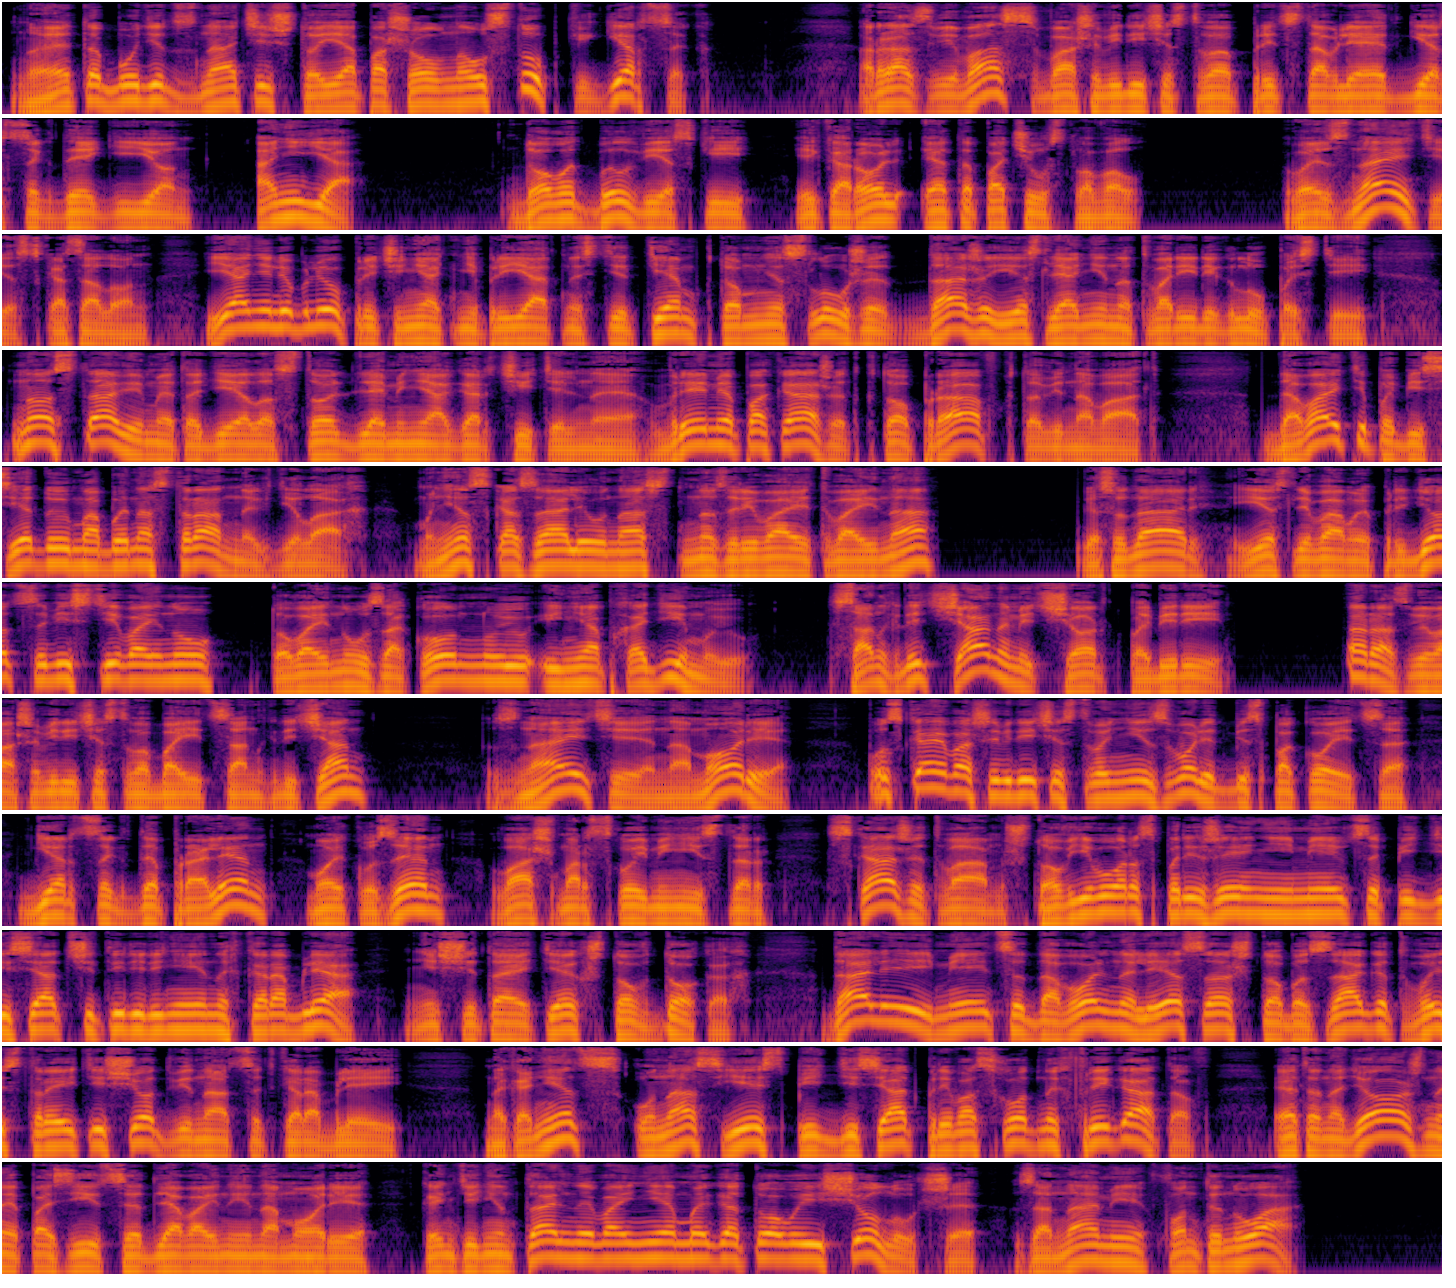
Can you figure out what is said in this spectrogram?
Но это будет значить, что я пошел на уступки, герцог. Разве вас, ваше величество, представляет герцог де Гион, а не я? Довод был веский, и король это почувствовал. «Вы знаете, — сказал он, — я не люблю причинять неприятности тем, кто мне служит, даже если они натворили глупостей. Но оставим это дело столь для меня огорчительное. Время покажет, кто прав, кто виноват. Давайте побеседуем об иностранных делах. Мне сказали, у нас назревает война. Государь, если вам и придется вести войну, то войну законную и необходимую. С англичанами, черт побери! А разве Ваше Величество боится англичан? Знаете, на море... Пускай Ваше Величество не изволит беспокоиться. Герцог де Пролен, мой кузен, ваш морской министр, скажет вам, что в его распоряжении имеются 54 линейных корабля, не считая тех, что в доках. Далее имеется довольно леса, чтобы за год выстроить еще 12 кораблей. Наконец, у нас есть 50 превосходных фрегатов. Это надежная позиция для войны на море. Континентальной войне мы готовы еще лучше. За нами Фонтенуа.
